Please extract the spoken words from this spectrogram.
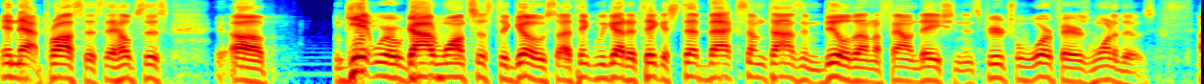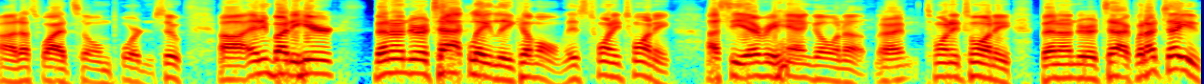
in that process, that helps us uh, get where God wants us to go. So I think we got to take a step back sometimes and build on a foundation. And spiritual warfare is one of those. Uh, that's why it's so important. So uh, anybody here been under attack lately? Come on, it's 2020. I see every hand going up. All right, 2020 been under attack. But I tell you,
